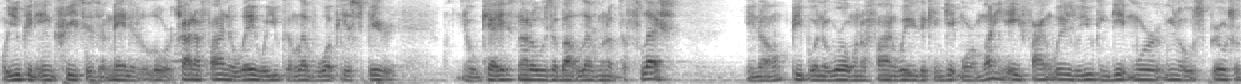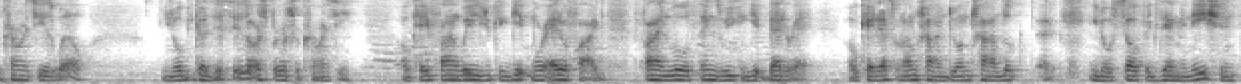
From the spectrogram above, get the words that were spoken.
where you can increase as a man of the Lord. Try to find a way where you can level up your spirit. Okay? It's not always about leveling up the flesh. You know, people in the world want to find ways they can get more money. Hey, find ways where you can get more, you know, spiritual currency as well. You know, because this is our spiritual currency. Okay, find ways you can get more edified. Find little things where you can get better at. Okay, that's what I'm trying to do. I'm trying to look at, you know, self-examination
